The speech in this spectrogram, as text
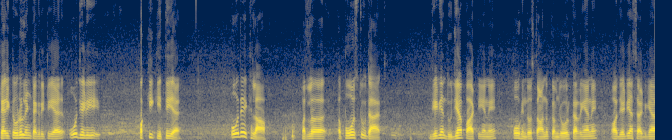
ਟੈਰੀਟੋਰੀਅਲ ਇੰਟੈਗ੍ਰਿਟੀ ਹੈ, ਉਹ ਜਿਹੜੀ ਪੱਕੀ ਕੀਤੀ ਹੈ, ਉਹਦੇ ਖਿਲਾਫ, ਮਤਲਬ ਅਪੋਜ਼ ਟੂ ਦੈਟ ਜਿਹੜੀਆਂ ਦੂਜੀਆਂ ਪਾਰਟੀਆਂ ਨੇ, ਉਹ ਹਿੰਦੁਸਤਾਨ ਨੂੰ ਕਮਜ਼ੋਰ ਕਰ ਰਹੀਆਂ ਨੇ, ਔਰ ਜਿਹੜੀਆਂ ਸਾਡੀਆਂ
